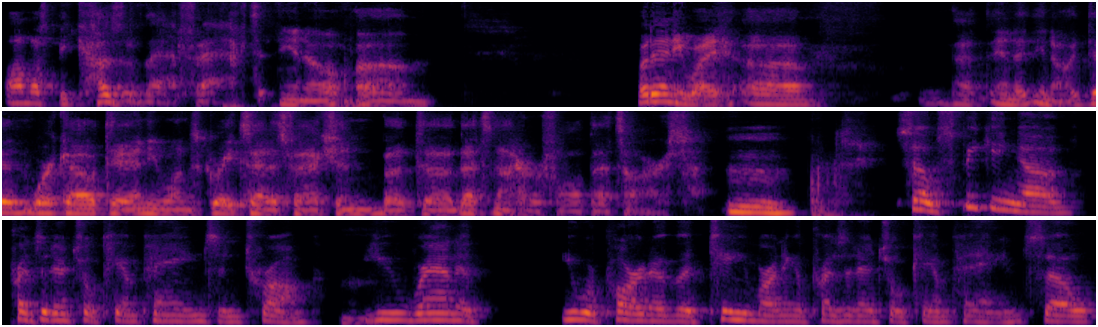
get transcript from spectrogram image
almost because of that fact, you know. Um, but anyway, um, that and it you know it didn't work out to anyone's great satisfaction but uh, that's not her fault that's ours Mm. So speaking of presidential campaigns and Trump, Mhm. you ran a, you were part of a team running a presidential campaign. So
